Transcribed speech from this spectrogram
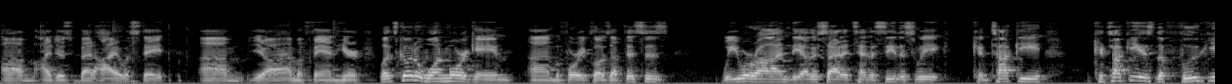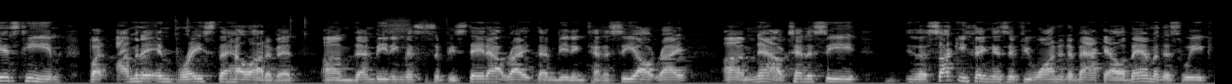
Um, I just bet Iowa State. Um, yeah, I'm a fan here. Let's go to one more game um, before we close up. This is we were on the other side of Tennessee this week. Kentucky. Kentucky is the flukiest team, but I'm going to embrace the hell out of it. Um, them beating Mississippi State outright, them beating Tennessee outright. Um, now, Tennessee, the sucky thing is if you wanted to back Alabama this week,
